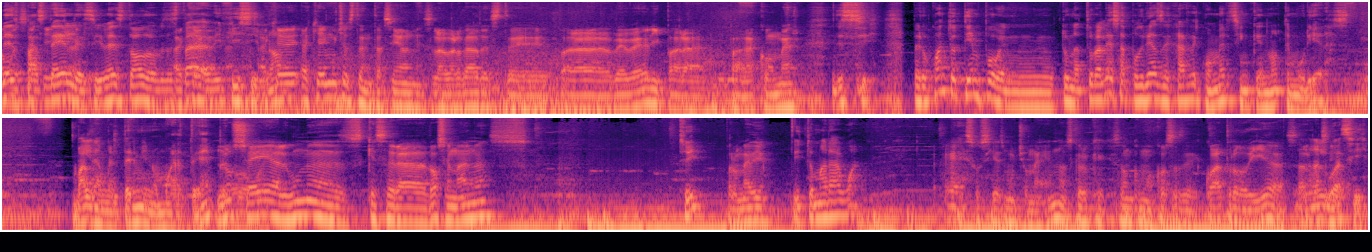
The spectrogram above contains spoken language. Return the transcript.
pues pasteles y ves todo. Pues está difícil, ¿no? Aquí, hay muchas tentaciones, la verdad, este, para beber y para, para comer. Sí. Pero ¿cuánto tiempo en tu naturaleza podrías dejar de comer sin que no te murieras? Válgame el término muerte, ¿eh? no sé, algunas, ¿qué será? ¿Dos semanas? Sí. Promedio. ¿Y tomar agua? Eso sí es mucho menos. Creo que son como cosas de cuatro días. Algo, así.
